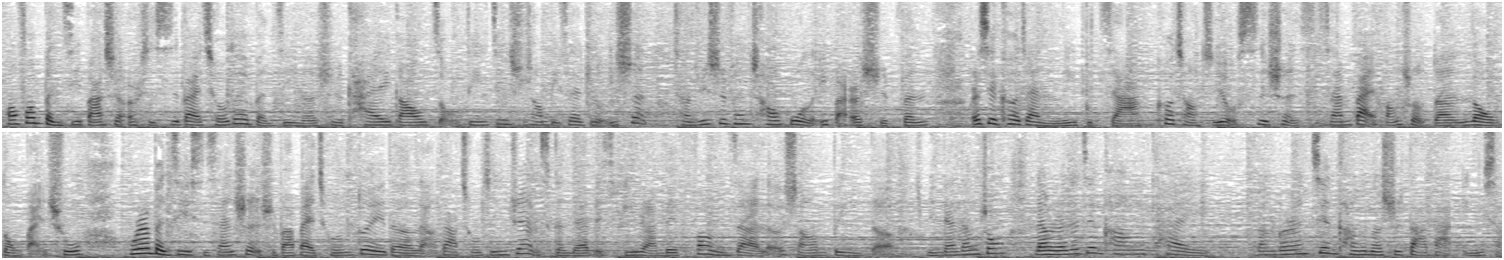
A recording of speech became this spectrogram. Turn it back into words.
黄蜂本季八胜二十四败，球队本季呢是开高走低，近十场比赛只有一胜，场均失分超过了一百二十分，而且客战能力不佳，客场只有四胜十三败，防守端漏洞百出。湖人本季十三胜十八败，球队的两大球星 James 跟 Davis 依然被放在了伤病的名单当中，两人的健康太。两个人健康呢是大大影响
